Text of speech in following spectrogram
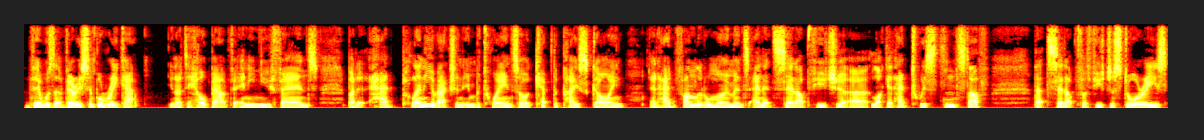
there was a very simple recap you know, to help out for any new fans, but it had plenty of action in between, so it kept the pace going. It had fun little moments and it set up future, uh, like it had twists and stuff that set up for future stories,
